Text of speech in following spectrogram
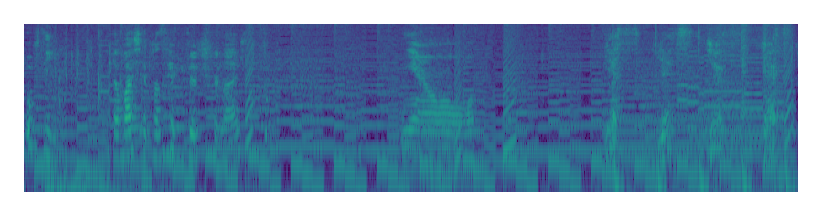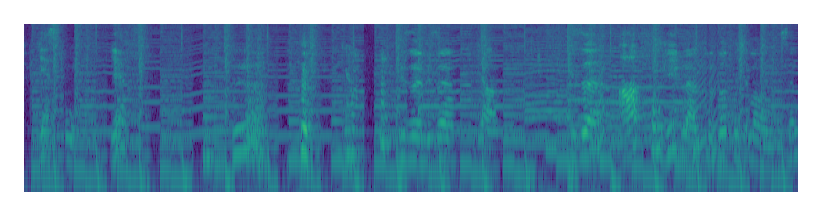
Upsi. Da war ich etwas hektisch vielleicht. Miau. Yes, yes, yes, yes, yes, oh, yes. diese, diese, ja. Diese Art von Gegnern verwirrt mich immer noch ein bisschen.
